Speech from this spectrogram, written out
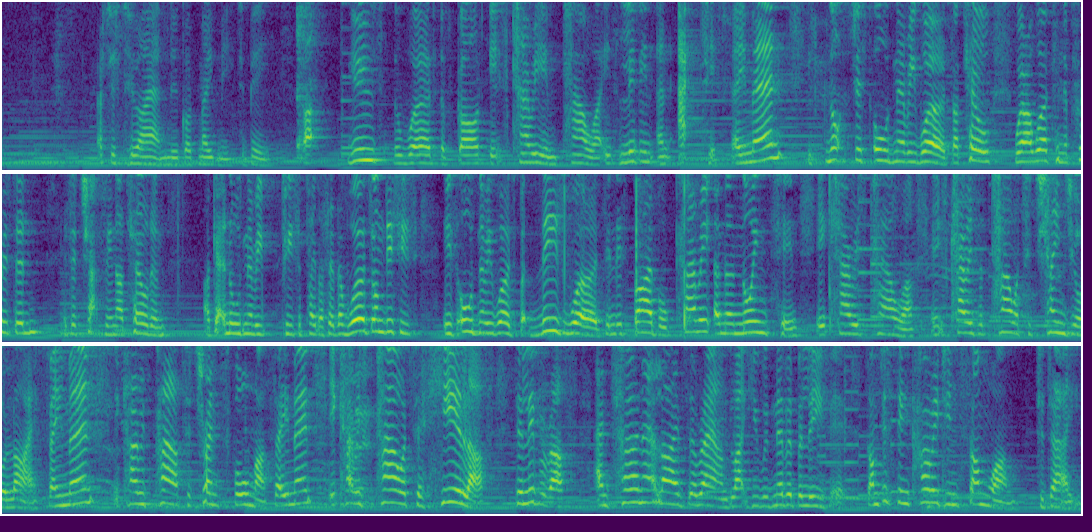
That's just who I am and who God made me to be. But use the word of God. It's carrying power, it's living and active. Amen? It's not just ordinary words. I tell where I work in the prison, as a chaplain, I tell them, I get an ordinary piece of paper. I say, the words on this is is ordinary words, but these words in this Bible carry an anointing. It carries power, and it carries the power to change your life. Amen. It carries power to transform us. Amen. It carries power to heal us, deliver us, and turn our lives around like you would never believe it. So I'm just encouraging someone today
